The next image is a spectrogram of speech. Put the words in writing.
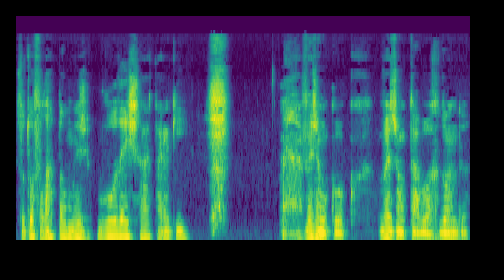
só estou a falar pão, mas vou deixar estar aqui. Ah, vejam o coco. Vejam tábua redonda,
